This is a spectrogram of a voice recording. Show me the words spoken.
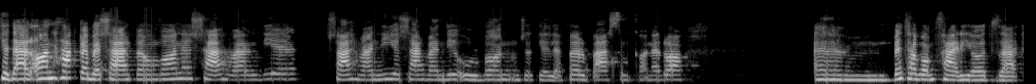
که در آن حق به شهر به عنوان شهروندی شهروندی یا شهروندی اوربان اونجا که لفر بحث می‌کنه را بتوان فریاد زد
